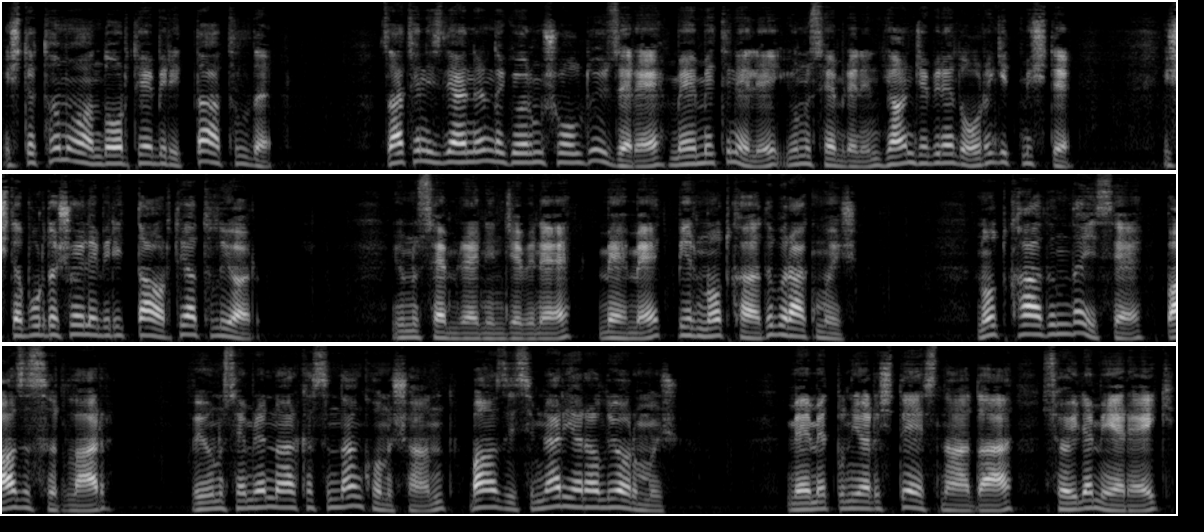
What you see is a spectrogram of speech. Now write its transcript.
İşte tam o anda ortaya bir iddia atıldı. Zaten izleyenlerin de görmüş olduğu üzere Mehmet'in eli Yunus Emre'nin yan cebine doğru gitmişti. İşte burada şöyle bir iddia ortaya atılıyor. Yunus Emre'nin cebine Mehmet bir not kağıdı bırakmış. Not kağıdında ise bazı sırlar ve Yunus Emre'nin arkasından konuşan bazı isimler yer alıyormuş. Mehmet bunu yarıştığı esnada söylemeyerek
